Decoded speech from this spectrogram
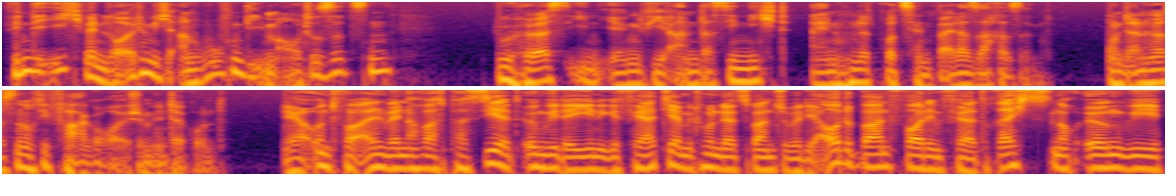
finde ich, wenn Leute mich anrufen, die im Auto sitzen, du hörst ihnen irgendwie an, dass sie nicht 100% bei der Sache sind. Und dann hörst du noch die Fahrgeräusche im Hintergrund. Ja, und vor allem, wenn noch was passiert. Irgendwie derjenige fährt ja mit 120 über die Autobahn, vor dem fährt rechts noch irgendwie,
